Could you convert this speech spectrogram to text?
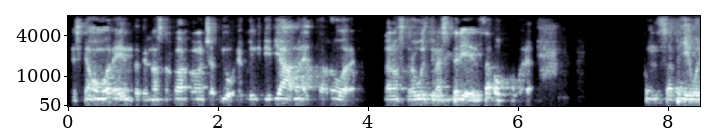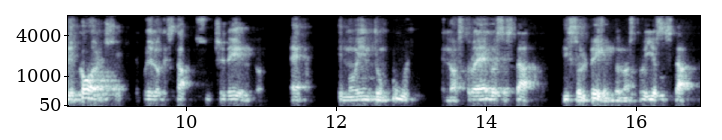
che stiamo morendo, che il nostro corpo non c'è più e quindi viviamo nel terrore la nostra ultima esperienza, oppure consapevoli e consci che quello che sta succedendo è il momento in cui il nostro ego si sta dissolvendo, il nostro io si sta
